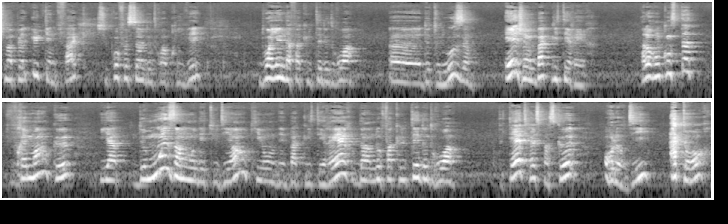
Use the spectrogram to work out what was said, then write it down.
je m'appelle Hugues Fak, je suis professeur de droit privé, doyen de la faculté de droit euh, de Toulouse, et j'ai un bac littéraire. Alors on constate vraiment qu'il y a de moins en moins d'étudiants qui ont des bacs littéraires dans nos facultés de droit. Peut-être est-ce parce qu'on leur dit, à tort,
